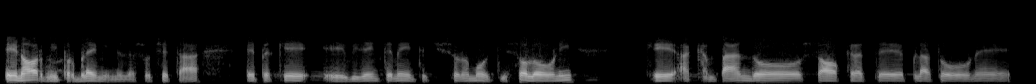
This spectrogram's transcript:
enormi problemi nella società è perché evidentemente ci sono molti soloni che accampando Socrate, Platone,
